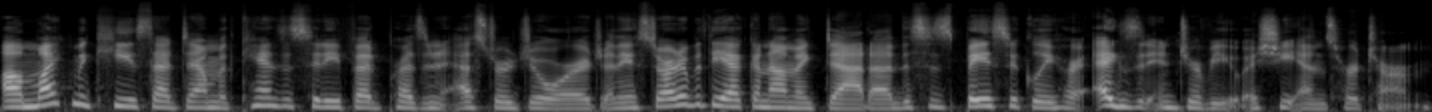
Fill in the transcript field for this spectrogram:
uh, Mike McKee sat down with Kansas City Fed President Esther George, and they started with the economic data. This is basically her exit interview as she ends her term.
